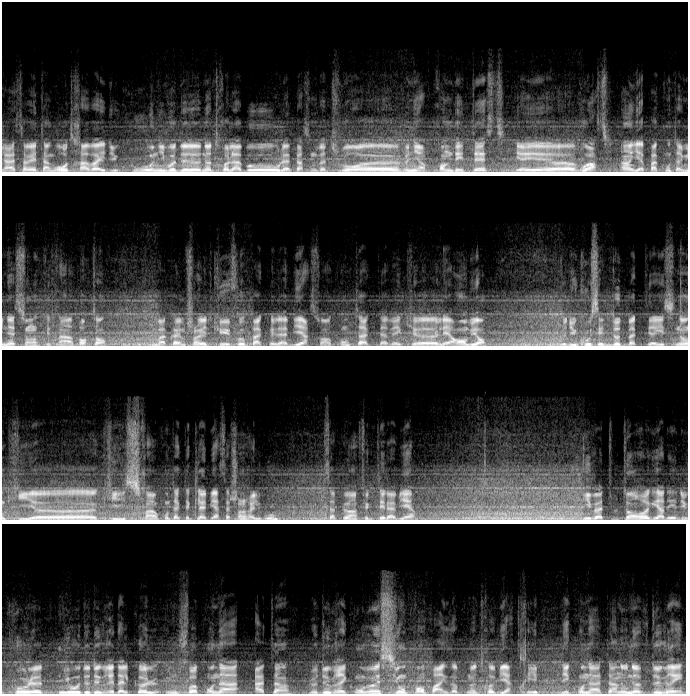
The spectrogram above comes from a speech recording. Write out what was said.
Là, ça va être un gros travail du coup au niveau de notre labo où la personne va toujours euh, venir prendre des tests et euh, voir si un, il n'y a pas de contamination, qui est très important. On va quand même changer de cul, il ne faut pas que la bière soit en contact avec l'air ambiant que du coup c'est d'autres bactéries sinon qui, euh, qui seraient en contact avec la bière, ça changerait le goût, ça peut infecter la bière. Il va tout le temps regarder du coup le niveau de degré d'alcool une fois qu'on a atteint le degré qu'on veut. Si on prend par exemple notre bière triple, dès qu'on a atteint nos 9 degrés,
